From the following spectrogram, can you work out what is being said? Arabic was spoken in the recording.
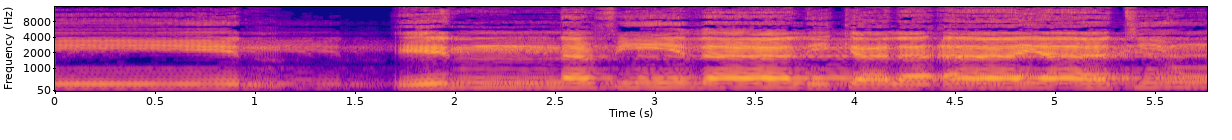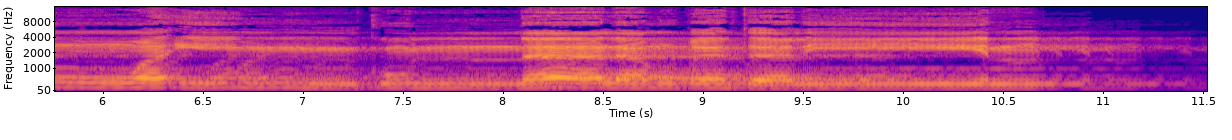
إن في ذلك لآيات وإن كنا لمبتلين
